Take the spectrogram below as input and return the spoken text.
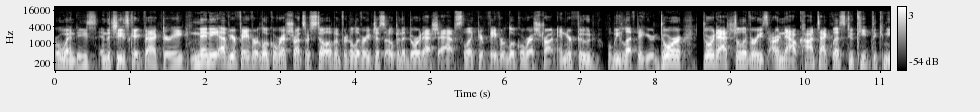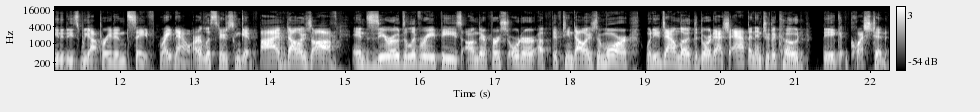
or Wendy's and the Cheesecake Factory. Many of your favorite local restaurants are still open for delivery. Just open the DoorDash app, select your favorite local restaurant, and your food will be left at your door. DoorDash deliveries are now contactless to keep the communities we operate in safe. Right now, our listeners can get $5 off and zero delivery fees on their first order of $15 or more when you download the DoorDash app and enter the code Big Question.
